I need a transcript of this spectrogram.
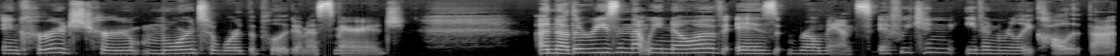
encouraged her more toward the polygamous marriage Another reason that we know of is romance, if we can even really call it that.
